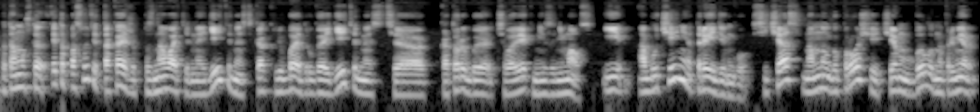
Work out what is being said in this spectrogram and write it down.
Потому что это, по сути, такая же познавательная деятельность, как любая другая деятельность, э, которой бы человек не занимался. И обучение трейдингу сейчас намного проще, чем было, например,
